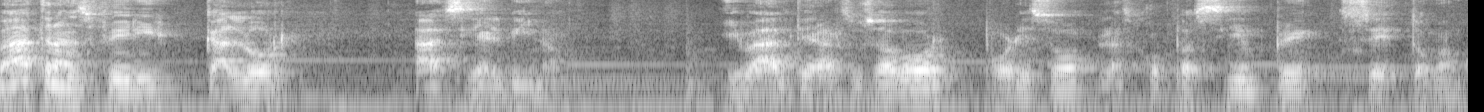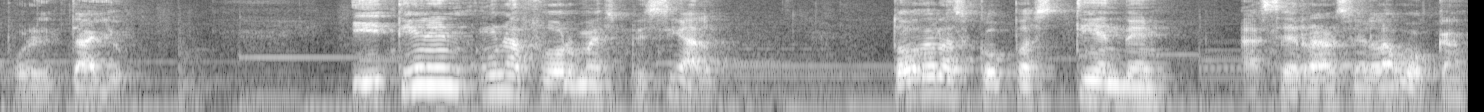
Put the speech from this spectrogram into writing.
va a transferir calor hacia el vino y va a alterar su sabor. Por eso las copas siempre se toman por el tallo. Y tienen una forma especial. Todas las copas tienden a cerrarse en la boca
